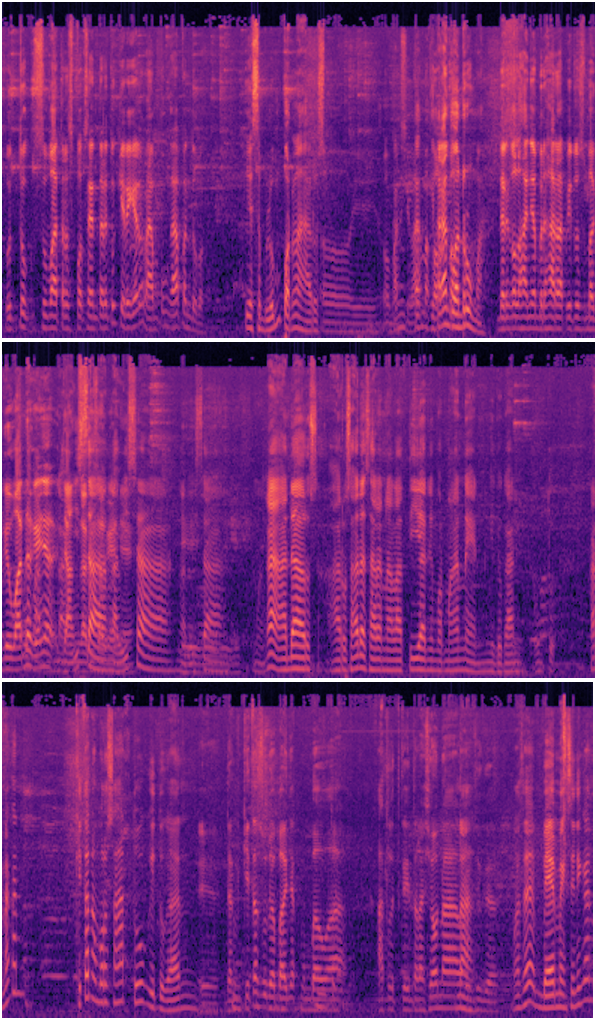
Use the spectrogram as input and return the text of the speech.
Untuk Sumatera Sport Center itu kira-kira rampung kapan tuh, Bang? Ya sebelum pon lah harus Oh iya, iya. Oh kan masih kita, lama. kita Kalau- kan tuan rumah Dan kalau hanya berharap itu sebagai wadah kayaknya nggak bisa nggak bisa nggak Iya, bisa iya, iya. maka ada harus harus ada sarana latihan yang permanen gitu kan untuk karena kan kita nomor satu gitu kan Iya. Dan kita sudah banyak membawa atlet ke internasional Nah. juga. maksudnya BMX ini kan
